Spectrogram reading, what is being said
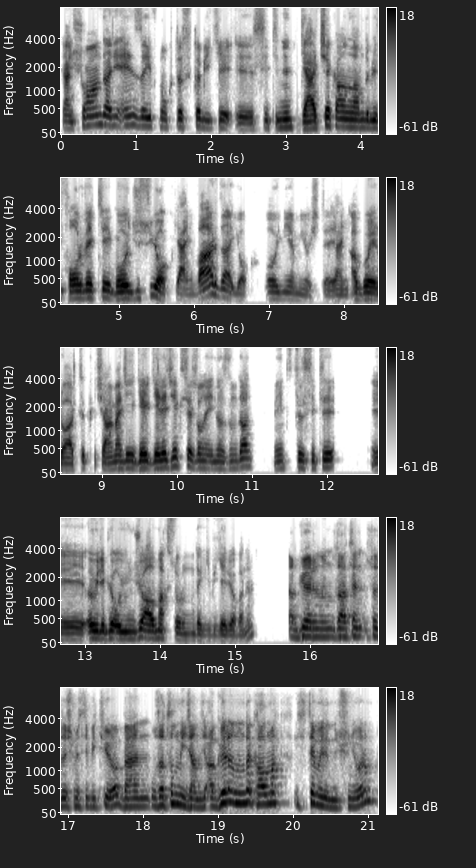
Yani şu anda hani en zayıf noktası tabii ki e, City'nin gerçek anlamda bir forveti, golcüsü yok. Yani var da yok. Oynayamıyor işte. Yani Agüero artık. Yani bence ge- gelecek sezona en azından Manchester City e, öyle bir oyuncu almak zorunda gibi geliyor bana. Agüero'nun zaten sözleşmesi bitiyor. Ben uzatılmayacağım. Agüero'nun da kalmak istemediğini düşünüyorum.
